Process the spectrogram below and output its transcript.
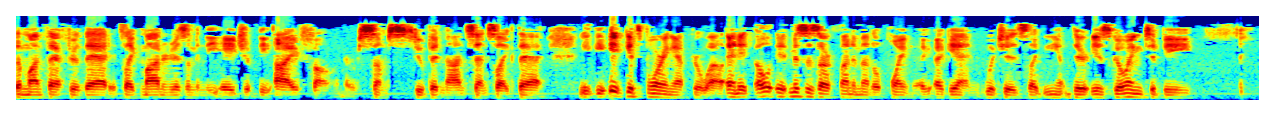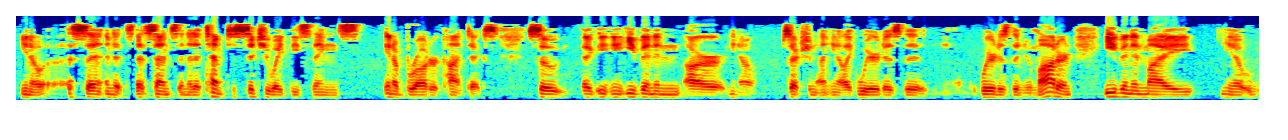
the month after that it's like modernism in the age of the iPhone or some stupid nonsense like that. It, gets boring after a while, and it oh, it misses our fundamental point again, which is like, you know, there is going to be you know, a, a sense and an attempt to situate these things in a broader context. So uh, even in our, you know, section on, you know, like weird as the, you know, weird as the new modern, even in my, you know,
